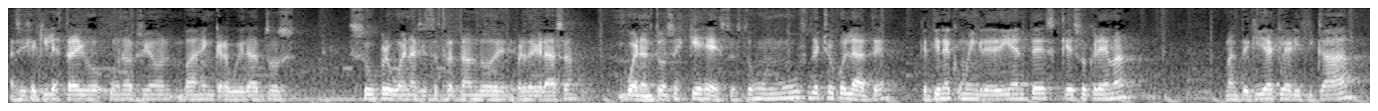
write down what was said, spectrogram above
Así que aquí les traigo una opción baja en carbohidratos súper buena si estás tratando de perder grasa. Bueno, entonces, ¿qué es esto? Esto es un mousse de chocolate que tiene como ingredientes queso crema, mantequilla clarificada,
